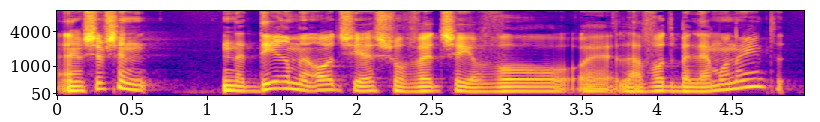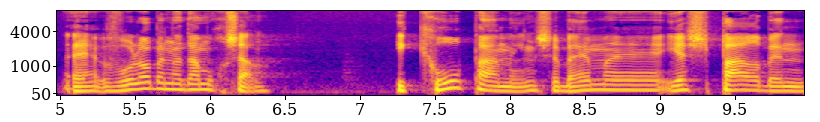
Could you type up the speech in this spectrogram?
אני חושב שנדיר מאוד שיש עובד שיבוא אה, לעבוד בלמונייד, אה, והוא לא בן אדם מוכשר. יקרו פעמים שבהם אה, יש פער בין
